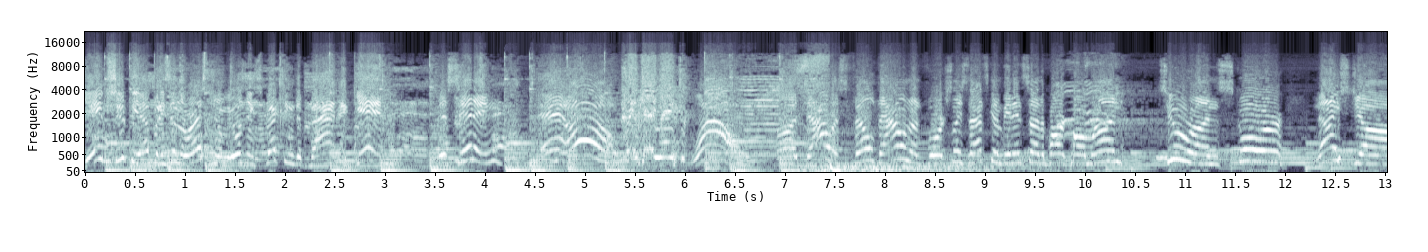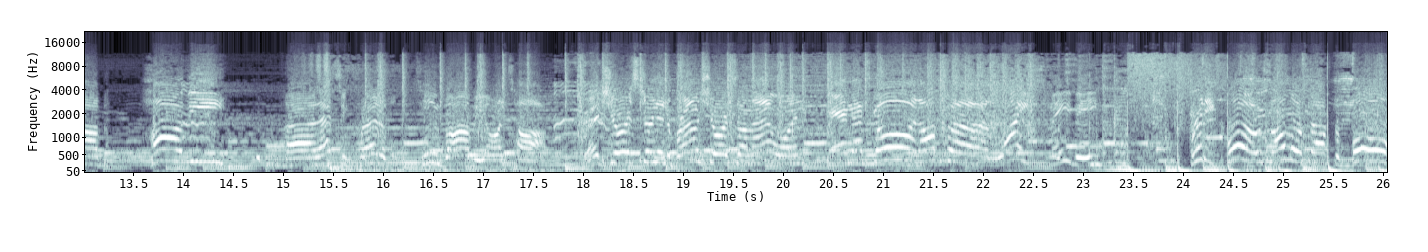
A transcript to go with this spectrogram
Gabe should be up, but he's in the restroom. He wasn't expecting to bat again this inning. And wow! Uh, Dallas fell down, unfortunately, so that's going to be an inside the park home run. Two runs score. Nice job, Javi. Uh, that's incredible. Team Bobby on top. Red shorts turned into brown shorts on that one, and that's gone off the lights, maybe. Pretty close, almost off the pole.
